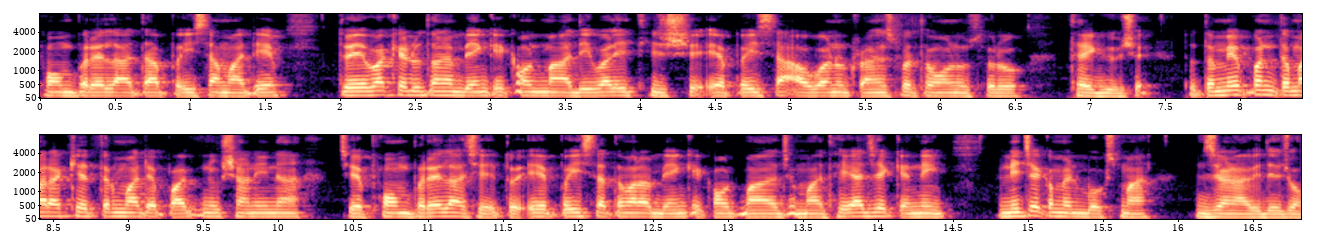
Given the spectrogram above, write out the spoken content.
ફોર્મ ભરેલા હતા પૈસા માટે, તો એવા ખેડૂતોના બેંક એકાઉન્ટમાં દિવાળીથી જ એ પૈસા આવવાનું ટ્રાન્સફર થવાનું શરૂ થઈ ગયું છે. તો તમે પણ તમારા ખેતર માટે પાક નુકસાનીના જે ફોર્મ ભરેલા છે, તો એ પૈસા તમારા બેંક એકાઉન્ટમાં જમા થયા છે કે નહીં, નીચે કમેન્ટ બોક્સમાં જણાવી દેજો.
